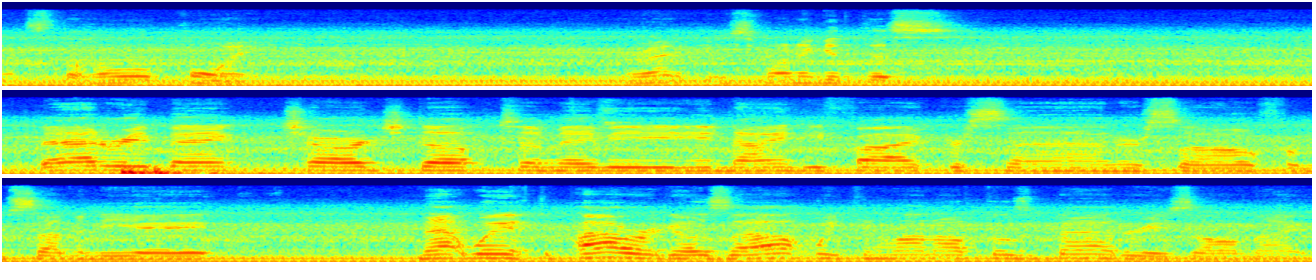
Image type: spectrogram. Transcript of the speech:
That's the whole point. Alright, just want to get this battery bank charged up to maybe 95% or so from 78. That way if the power goes out, we can run off those batteries all night.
